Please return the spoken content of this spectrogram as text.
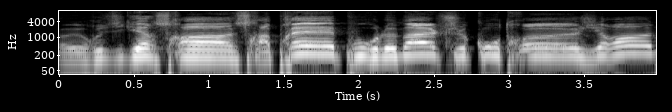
euh, sera, sera prêt pour le match contre euh.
